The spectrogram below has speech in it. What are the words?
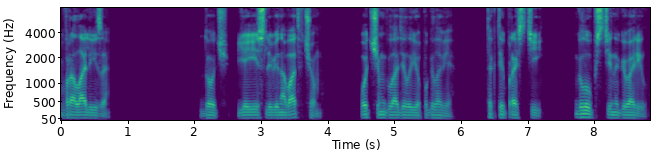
врала Лиза. «Дочь, я если виноват в чем, отчим гладил ее по голове. «Так ты прости. Глупости наговорил.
